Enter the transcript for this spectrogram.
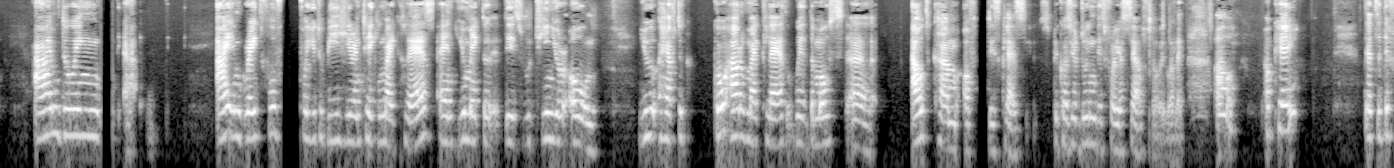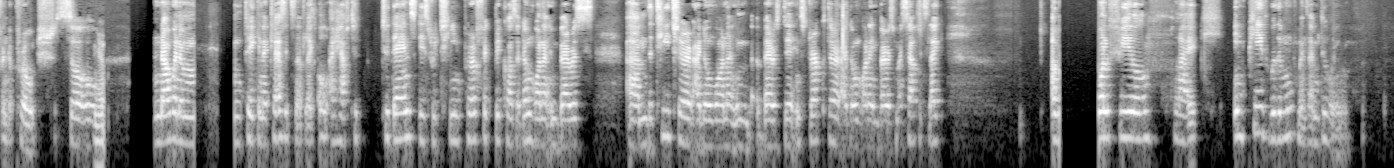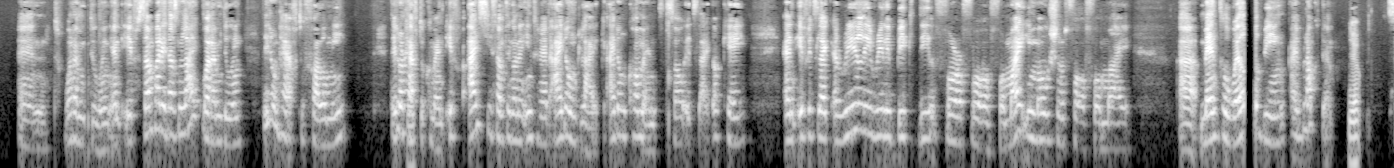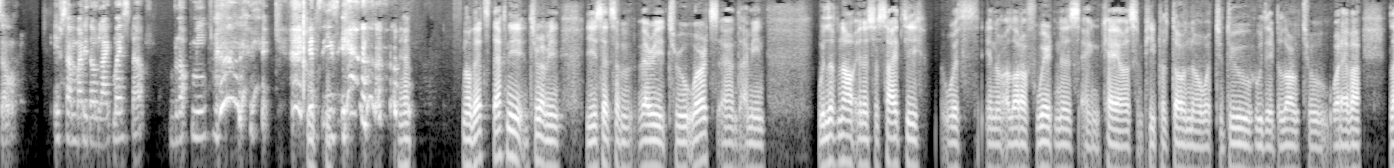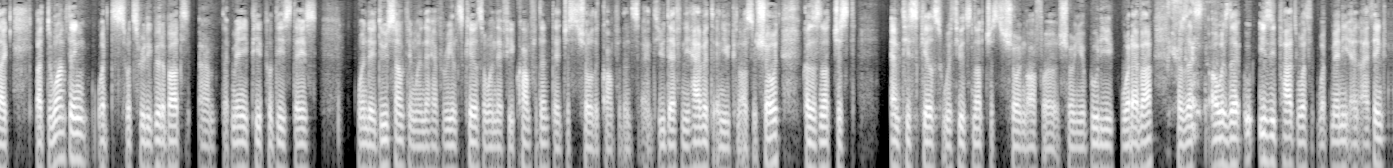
i'm doing uh, i am grateful for you to be here and taking my class and you make the, this routine your own you have to go out of my class with the most uh, outcome of this class because you're doing this for yourself. So it was like, oh, okay, that's a different approach. So yeah. now when I'm taking a class, it's not like, oh, I have to to dance this routine perfect because I don't want to embarrass um, the teacher. I don't want to embarrass the instructor. I don't want to embarrass myself. It's like I want to feel like in peace with the movements I'm doing and what I'm doing. And if somebody doesn't like what I'm doing, they don't have to follow me. They don't have to comment. If I see something on the internet I don't like, I don't comment. So it's like, okay. And if it's like a really, really big deal for for for my emotions, for for my uh, mental well-being, I block them. Yeah. So if somebody don't like my stuff, block me. it's easy. yeah. No, that's definitely true. I mean, you said some very true words, and I mean, we live now in a society with you know a lot of weirdness and chaos, and people don't know what to do, who they belong to, whatever. Like, but the one thing, what's what's really good about um, that many people these days, when they do something, when they have real skills or when they feel confident, they just show the confidence, and you definitely have it, and you can also show it because it's not just empty skills with you. It's not just showing off or showing your booty, whatever, because that's always the easy part with what many. And I think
